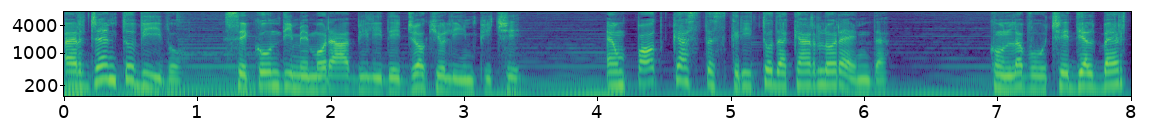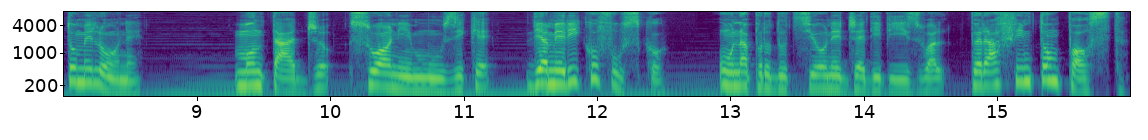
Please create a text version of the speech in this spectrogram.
Argento Vivo, secondi memorabili dei Giochi Olimpici, è un podcast scritto da Carlo Renda, con la voce di Alberto Melone. Montaggio, suoni e musiche di Americo Fusco, una produzione Jedi Visual per Huffington Post.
